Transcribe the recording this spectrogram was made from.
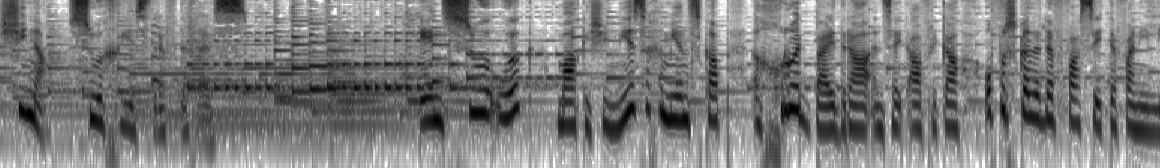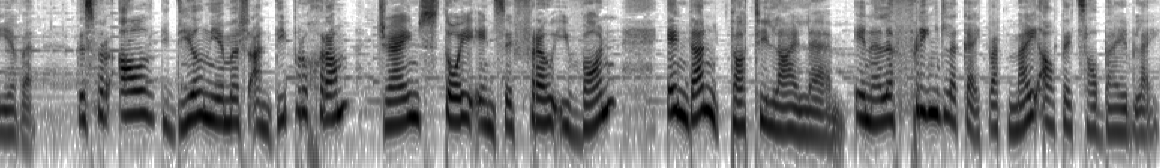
China, so geesdriftig is. En so ook maak die Chinese gemeenskap 'n groot bydrae in Suid-Afrika op verskillende fasette van die lewe. Dis veral die deelnemers aan die program, James Toy en sy vrou Yvonne en dan Dottie Lai Lam en hulle vriendelikheid wat my altyd sal bybly.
